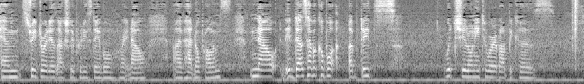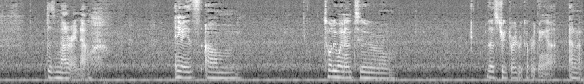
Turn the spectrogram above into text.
And Streak Droid is actually pretty stable right now. I've had no problems. Now, it does have a couple updates, which you don't need to worry about because it doesn't matter right now. Anyways, um, totally went into the Streak Droid recovery thing. Yeah, I don't know.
